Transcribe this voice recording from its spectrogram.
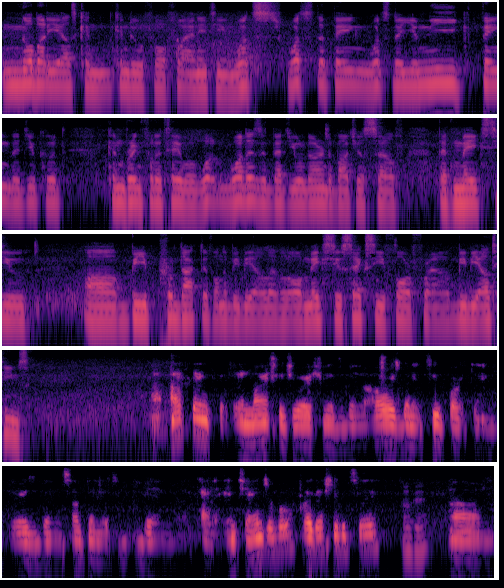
nobody else can can do for for any team. What's what's the thing what's the unique thing that you could can bring for the table? What what is it that you learned about yourself that makes you uh, be productive on the BBL level or makes you sexy for for uh, BBL teams? I think in my situation it's been always been a two part thing. There's been something that's been kind of intangible I guess you could say. Okay. Um,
